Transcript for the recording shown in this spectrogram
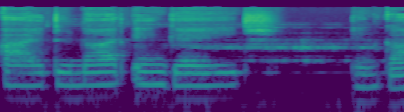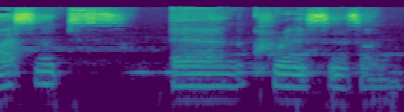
I do not engage in gossips and criticism.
